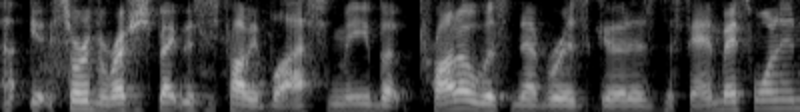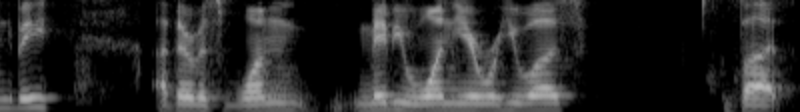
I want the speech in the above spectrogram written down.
sort of in retrospect, this is probably blasphemy, but Prado was never as good as the fan base wanted him to be. Uh, there was one, maybe one year where he was, but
